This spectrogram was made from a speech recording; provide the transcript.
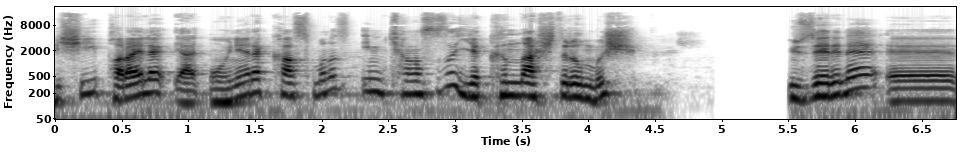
bir şeyi parayla yani oynayarak kasmanız imkansıza yakınlaştırılmış. Üzerine e,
